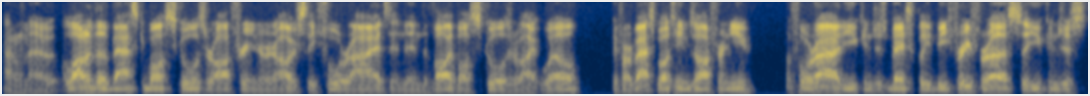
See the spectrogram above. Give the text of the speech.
I don't know. A lot of the basketball schools are offering are obviously full rides, and then the volleyball schools are like, well, if our basketball team's offering you a full ride, you can just basically be free for us, so you can just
